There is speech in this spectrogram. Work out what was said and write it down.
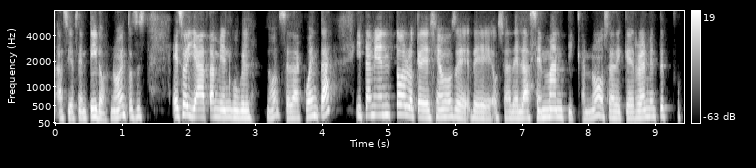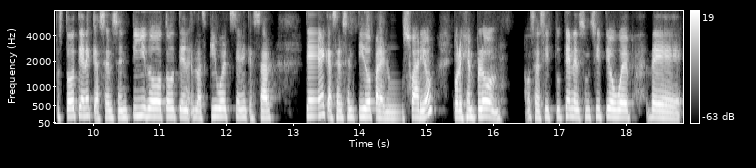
hacía sentido, ¿no? Entonces, eso ya también Google, ¿no? Se da cuenta. Y también todo lo que decíamos de, de, o sea, de la semántica, ¿no? O sea, de que realmente pues todo tiene que hacer sentido, todo tiene, las keywords tienen que estar, tiene que hacer sentido para el usuario. Por ejemplo, o sea, si tú tienes un sitio web de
